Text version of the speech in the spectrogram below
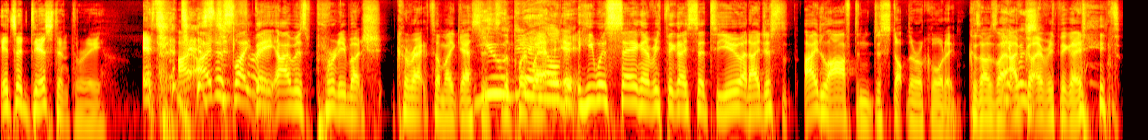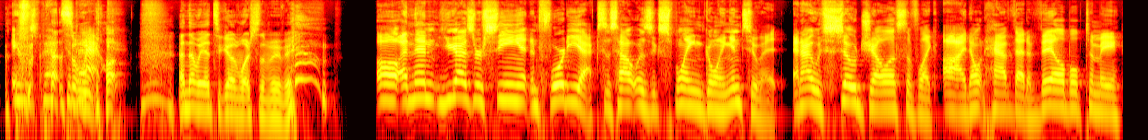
It's a distant 3. it's I, I just like three. that I was pretty much correct on my guesses You to the point where nailed it. he was saying everything I said to you, and I just I laughed and just stopped the recording because I was like, It I've was- got everything I need. it was back That's to all back. we got, and then we had to go and watch the movie. Oh, and then you guys are seeing it in 4DX is how it was explained going into it. And I was so jealous of like, ah, I don't have that available to me.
